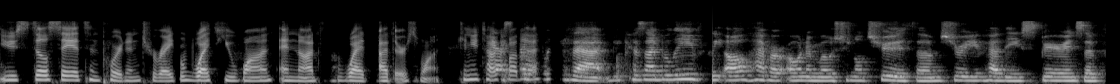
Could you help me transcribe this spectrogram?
you still say it's important to write what you want and not what others want. Can you talk yes, about I that? Believe that because I believe we all have our own emotional truth. I'm sure you've had the experience of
